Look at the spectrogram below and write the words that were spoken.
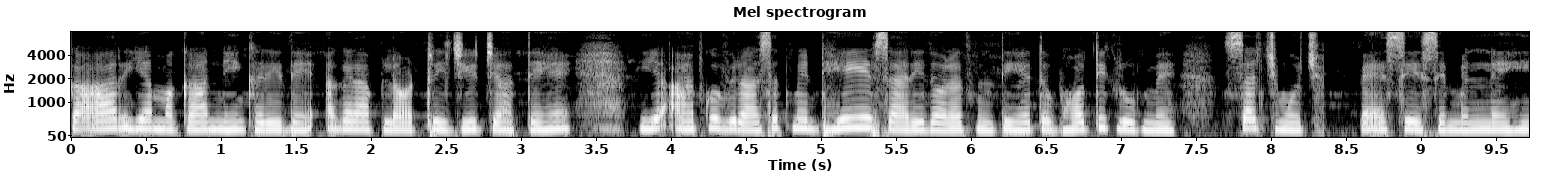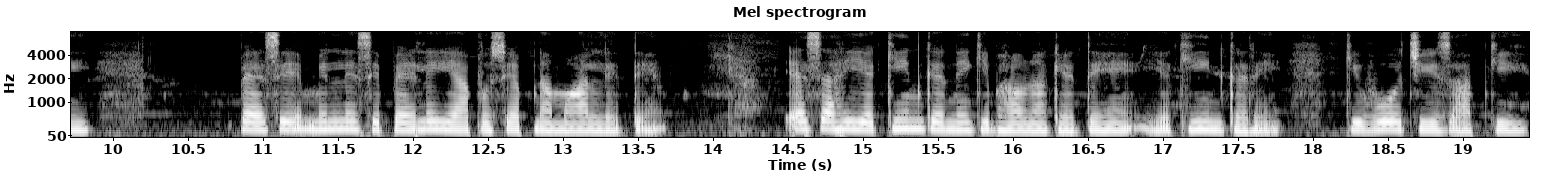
कार या मकान नहीं ख़रीदें, अगर आप लॉटरी जीत जाते हैं, या आपको विरासत में ढेर सारी दौलत मिलती है तो भौतिक रूप में सचमुच पैसे से मिलने ही, पैसे मिलने से पहले ही आप उसे अपना माल लेते हैं। ऐसा ही यकीन करने की भावना कहते हैं, यकीन करें कि वो चीज़ आपकी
